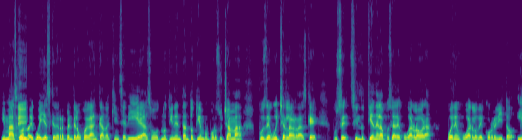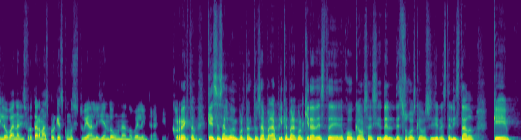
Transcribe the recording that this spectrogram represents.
Y más cuando hay güeyes que de repente lo juegan cada 15 días o no tienen tanto tiempo por su chama, pues The Witcher la verdad es que pues, si lo tienen la posibilidad de jugarlo ahora, pueden jugarlo de corridito y lo van a disfrutar más porque es como si estuvieran leyendo una novela interactiva. Correcto, que eso es algo importante, o sea, aplica para cualquiera de este juego que vamos a decir, de, estos juegos que vamos a decir en este listado, que,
